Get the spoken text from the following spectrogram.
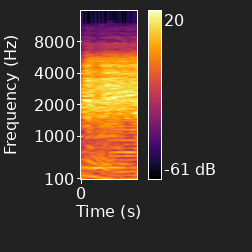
you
